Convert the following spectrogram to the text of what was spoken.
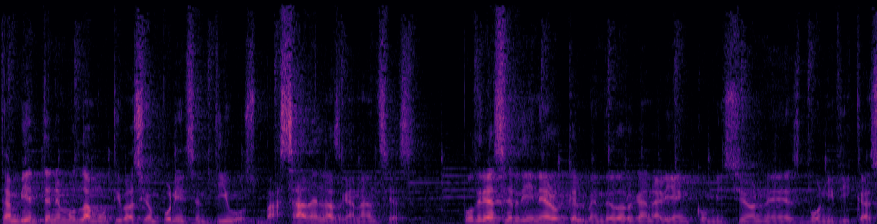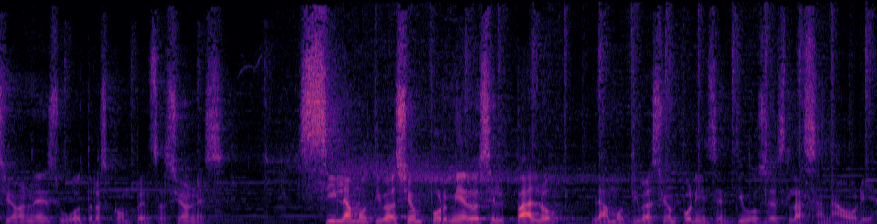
También tenemos la motivación por incentivos, basada en las ganancias. Podría ser dinero que el vendedor ganaría en comisiones, bonificaciones u otras compensaciones. Si la motivación por miedo es el palo, la motivación por incentivos es la zanahoria.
